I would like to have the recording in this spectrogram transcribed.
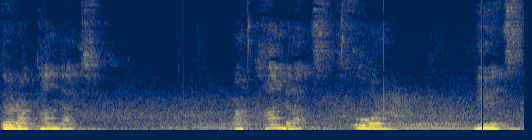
third, our conduct. Our conduct for unity.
